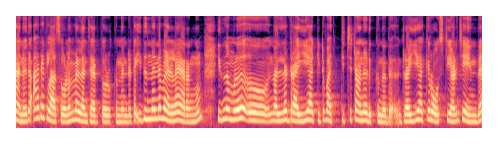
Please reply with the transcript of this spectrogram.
ഞാനൊരു അര ഗ്ലാസ്സോളം വെള്ളം ചേർത്ത് കൊടുക്കുന്നുണ്ട് കേട്ടോ ഇതിൽ നിന്ന് തന്നെ വെള്ളം ഇറങ്ങും. ഇത് നമ്മൾ നല്ല ഡ്രൈ ആക്കിയിട്ട് വറ്റിച്ചിട്ടാണ് എടുക്കുന്നത്. ഡ്രൈ ആക്കി റോസ്റ്റ് ചെയ്യാണ് ചെയ്യുന്നത്.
